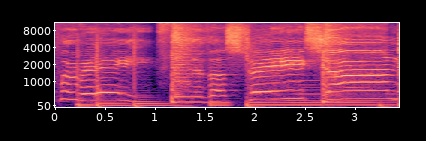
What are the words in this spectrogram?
parade. Feel the frustration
